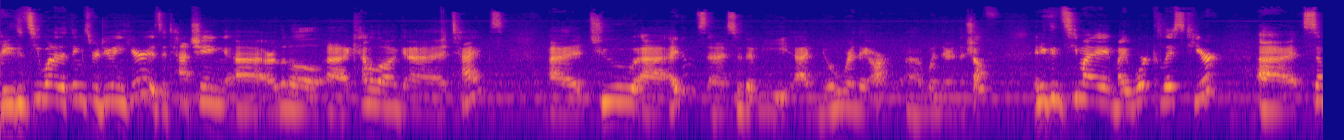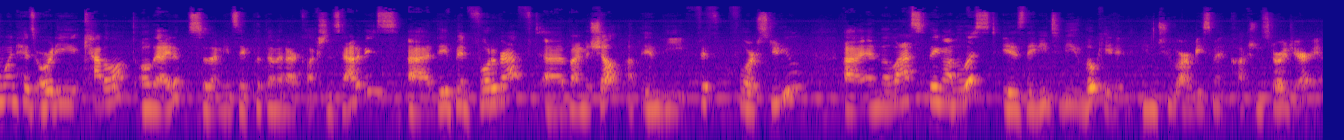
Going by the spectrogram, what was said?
You can see one of the things we're doing here is attaching uh, our little catalog tags to items so that we know where they are when they're in the shelf. And you can see my, my work list here. Someone has already cataloged all the items, so that means they put them in our collections database. They've been photographed by Michelle up in the fifth floor studio. Uh, and the last thing on the list is they need to be located into our basement collection storage area.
